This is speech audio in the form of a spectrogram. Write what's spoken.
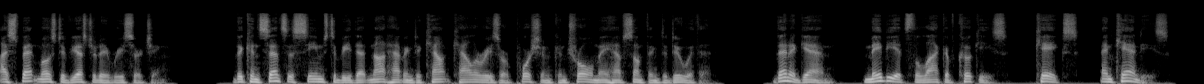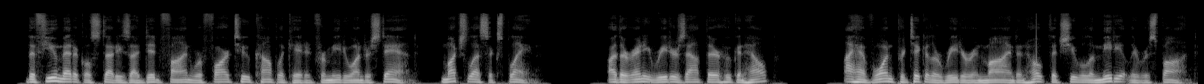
I spent most of yesterday researching. The consensus seems to be that not having to count calories or portion control may have something to do with it. Then again, maybe it's the lack of cookies, cakes, and candies. The few medical studies I did find were far too complicated for me to understand, much less explain. Are there any readers out there who can help? I have one particular reader in mind and hope that she will immediately respond.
